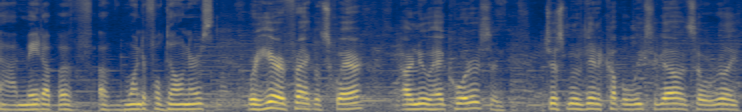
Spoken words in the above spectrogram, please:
uh, made up of, of wonderful donors. We're here at Franklin Square, our new headquarters, and just moved in a couple weeks ago, and so we're really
